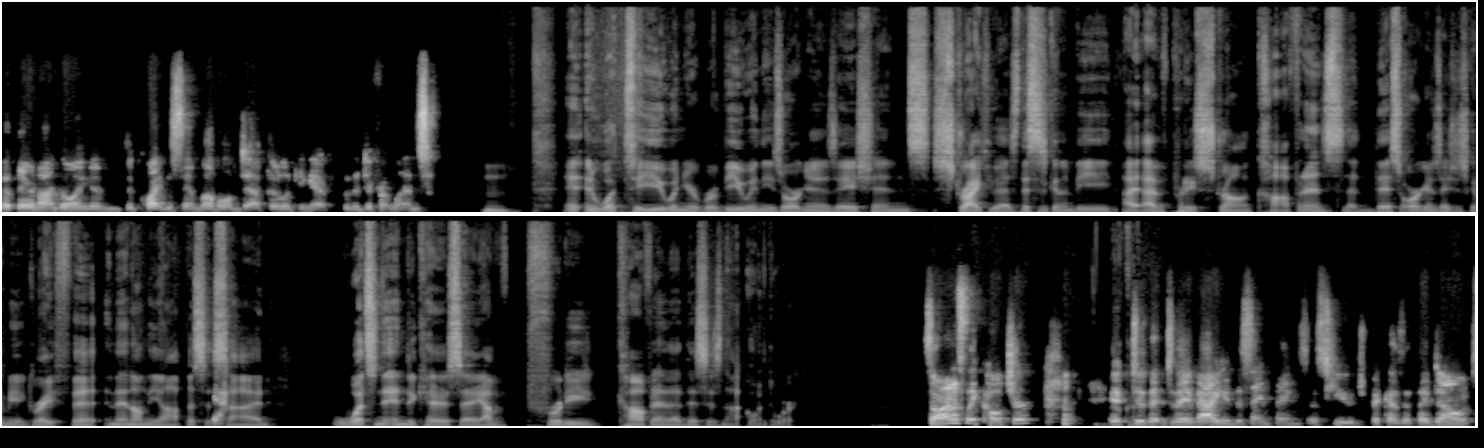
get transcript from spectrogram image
but they're not going into quite the same level of depth. They're looking at with a different lens. Hmm. And, and what to you, when you're reviewing these organizations, strike you as this is going to be? I, I have pretty strong confidence that this organization is going to be a great fit. And then on the opposite Yeah. side, what's an indicator to say I'm pretty confident that this is not going to work? So honestly, culture, it, do, they, do they value the same things is huge because if they don't,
